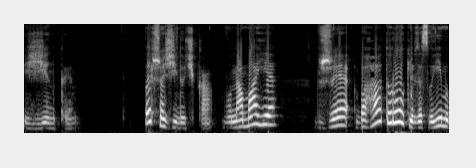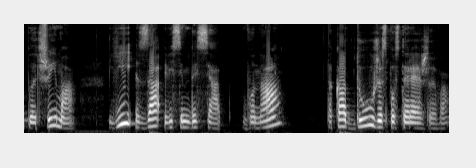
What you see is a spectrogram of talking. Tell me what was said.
жінки. Перша жіночка, вона має вже багато років за своїми плечима, їй за 80. Вона така дуже спостережлива.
